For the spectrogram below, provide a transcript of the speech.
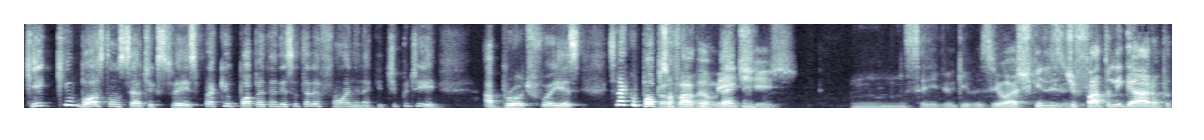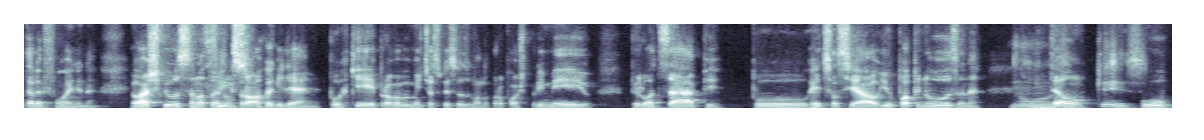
que que o Boston Celtics fez para que o Pop atendesse o telefone, né? Que tipo de approach foi esse? Será que o Pop só fala com técnicos? Hum, não sei, viu, Gibbs? Eu acho que eles de fato ligaram pro telefone, né? Eu acho que o San Antônio não troca, Guilherme, porque provavelmente as pessoas mandam proposta por e-mail, pelo WhatsApp, por rede social, e o Pop não usa, né? Não então, o,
